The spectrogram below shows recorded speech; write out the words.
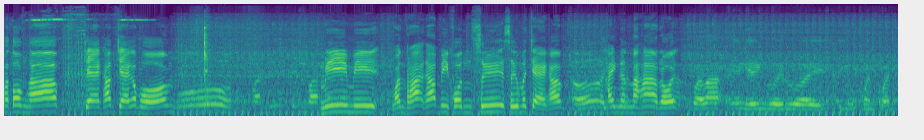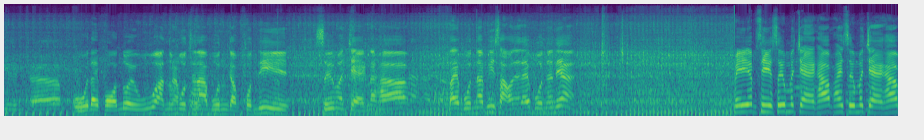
ข้าวต้มครับ แจกครับแจกครับผมโอ้วันนี้เป็นวันมีมีวันพระครับมีคนซื้อซื้อมาแจกครับเออให้เงินมา 500ภาระเฮงๆรวยรวย อ้ได้พรด้วยโอ้อนุโมทนาบุญกับคนที่ซื้อมาแจกนะครับ ได้บุญนะพี่สาวเนี่ยได้บุญนะเนี่ยมี FC ซื้อมาแจกครับ ให้ซื้อมาแจกครับ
